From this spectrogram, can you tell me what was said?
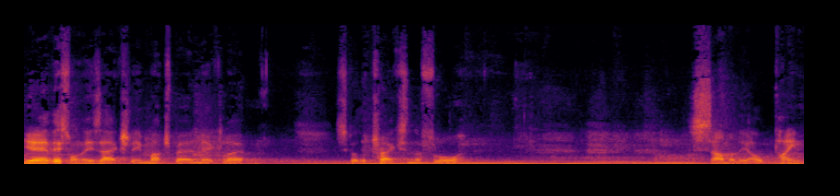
Yeah, this one is actually much better, Nick. Look, it's got the tracks in the floor. Some of the old paint.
